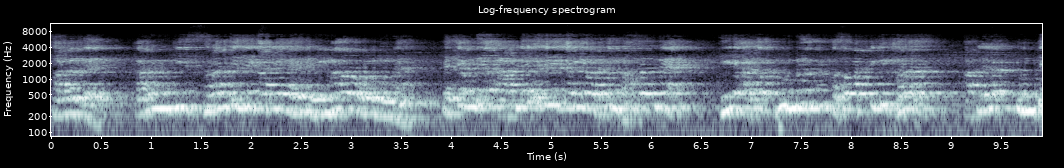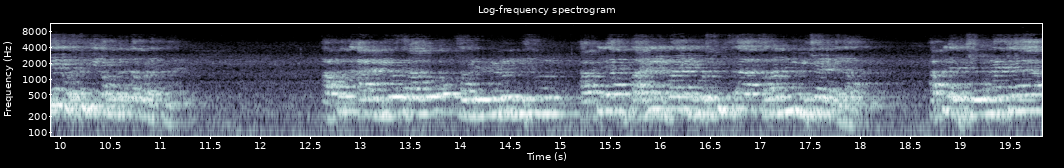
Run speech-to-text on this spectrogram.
सांगत आहे. कारण की सरांचे जे कार्य आहे नियमावर अवलंबून आहे. त्याच्यामध्ये आपल्याला जे काही अडचण भासत नाही ही आता पूर्ण असं वाटतं की खरंच आपल्याला कोणत्याही वस्तूची कमतरता पडत नाही. आपण आठ दिवस राहिलो सगळे मिळून मिसळून आपल्या बारीक बारीक गोष्टीचा सर्वांनी विचार केला. आपल्या जेवणाच्या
